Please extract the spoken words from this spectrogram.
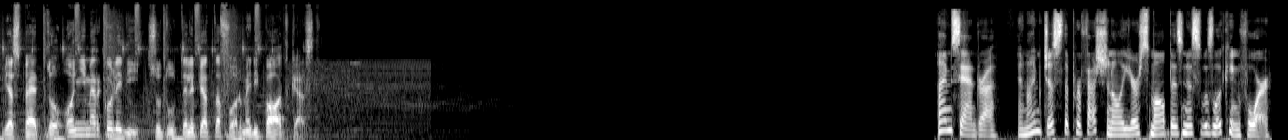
Vi aspetto ogni mercoledì su tutte le piattaforme di podcast. I'm Sandra, and I'm just the professional your small business was looking for.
